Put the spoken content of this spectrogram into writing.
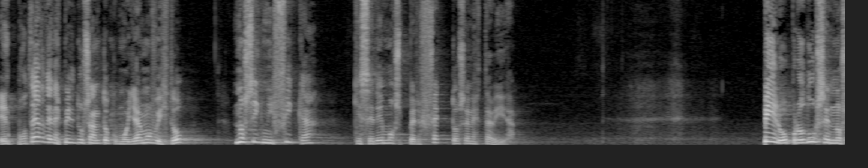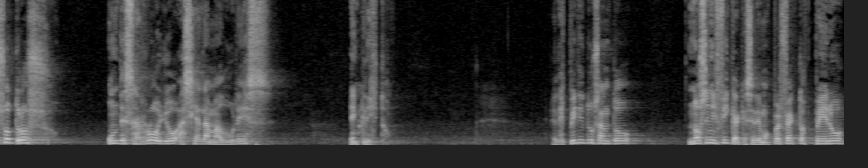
el poder del Espíritu Santo, como ya hemos visto, no significa que seremos perfectos en esta vida. pero produce en nosotros un desarrollo hacia la madurez en Cristo. El Espíritu Santo no significa que seremos perfectos, pero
